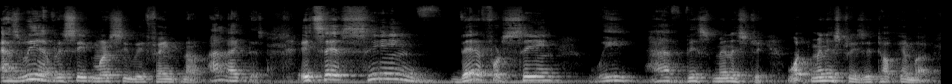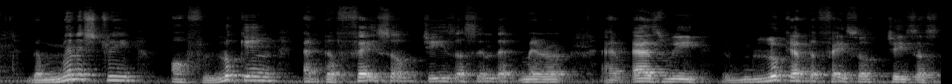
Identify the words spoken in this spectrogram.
as we have received mercy, we faint not. I like this. It says, seeing, therefore, seeing we have this ministry. What ministry is he talking about? The ministry of looking at the face of Jesus in that mirror. And as we look at the face of Jesus,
